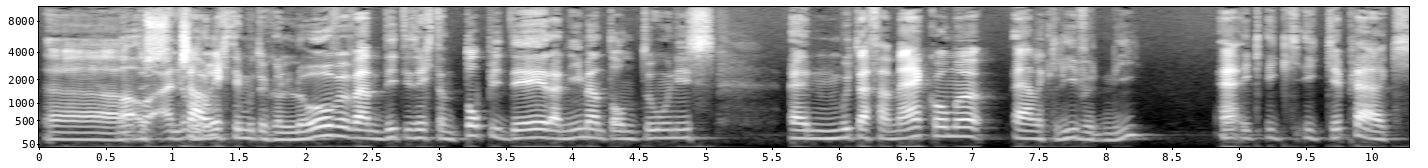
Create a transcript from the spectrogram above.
Eh, dus en ik zou er echt in moeten geloven van dit is echt een top idee dat niemand aan het doen is. En moet dat van mij komen? Eigenlijk liever niet. Eh, ik, ik, ik heb eigenlijk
